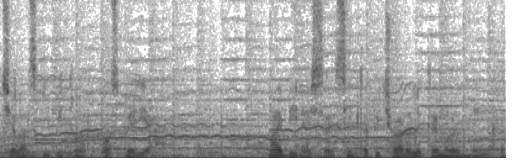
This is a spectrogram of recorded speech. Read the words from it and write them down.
acela schipitor o speria. Mai bine să simtă picioarele tremurând încă,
